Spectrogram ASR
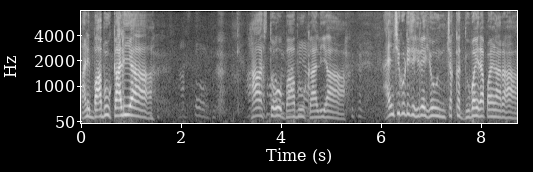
आणि बाबू कालिया हाच तो बाबू कालिया. ऐंशी कोटीचे हिरे घेऊन चक्क दुबईला पळणारा.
